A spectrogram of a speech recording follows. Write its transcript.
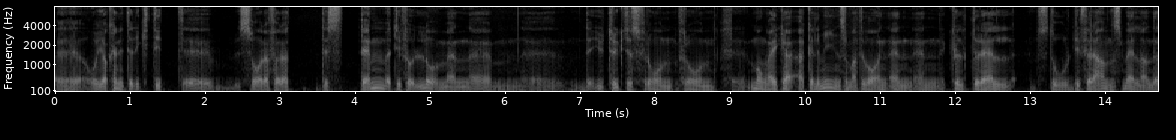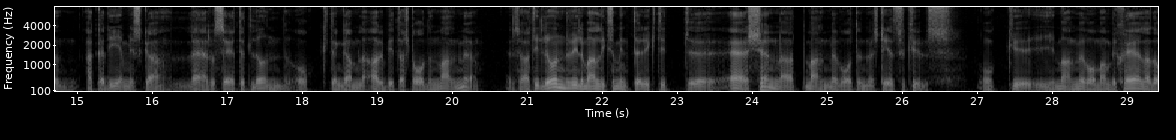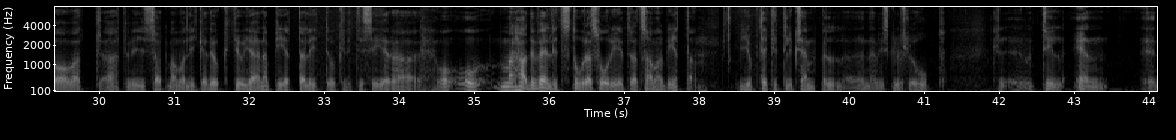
Eh, och jag kan inte riktigt eh, svara för att det stämmer till fullo men eh, eh det uttrycktes från, från eh, många i akademin som att det var en, en, en kulturell stor differens mellan det akademiska lärosätet Lund och den gamla arbetarstaden Malmö. Så att i Lund ville man liksom inte riktigt eh, erkänna att Malmö var ett universitetssjukhus. Och eh, i Malmö var man besjälad av att, att visa att man var lika duktig och gärna peta lite och kritisera. Och, och man hade väldigt stora svårigheter att samarbeta. Vi upptäckte till exempel eh, när vi skulle slå ihop till en, ett,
